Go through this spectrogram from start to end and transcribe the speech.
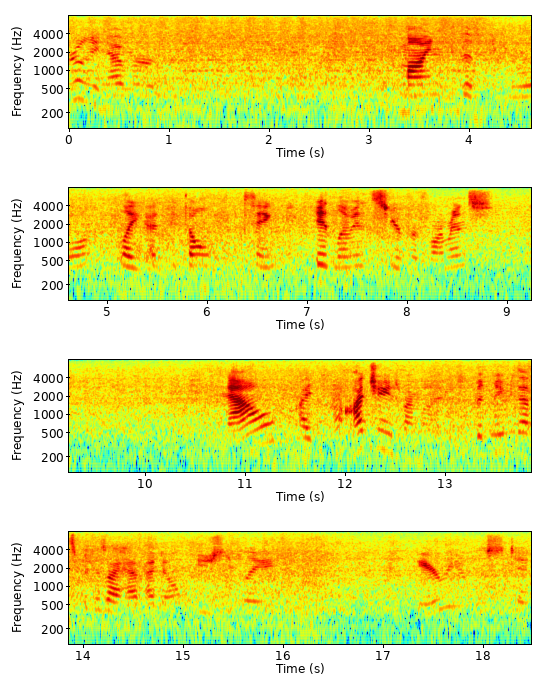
really never mind the. Like, I don't think it limits your performance. Now, I I changed my mind, but maybe that's because I have I don't usually play realistic.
